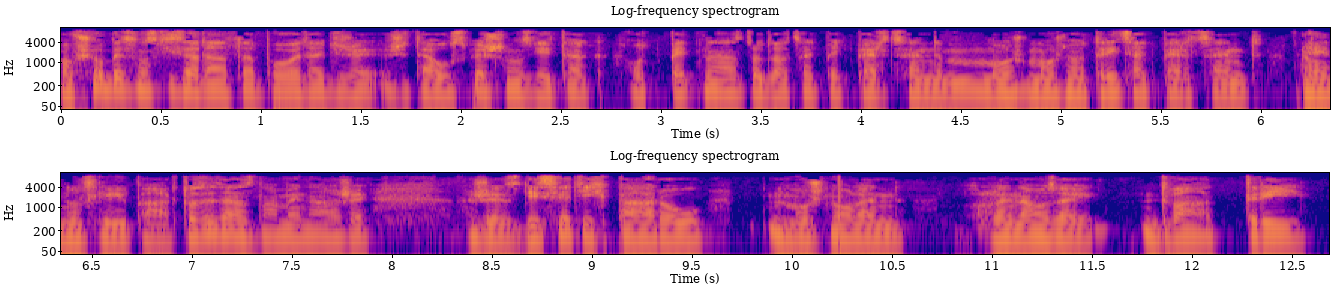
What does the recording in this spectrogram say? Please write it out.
Vo všeobecnosti sa dá povedať, že, že tá úspešnosť je tak od 15 do 25% možno 30 na jednotlivý pár. To teda znamená, že, že z desiatich párov možno len, len naozaj 2, 3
